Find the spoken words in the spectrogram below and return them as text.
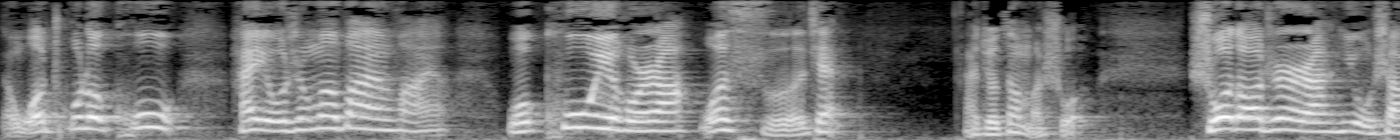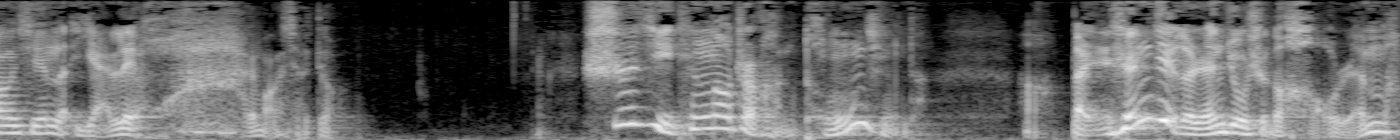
我除了哭还有什么办法呀？我哭一会儿啊，我死去啊！就这么说。说到这儿啊，又伤心了，眼泪哗往下掉。诗记听到这儿很同情他啊，本身这个人就是个好人嘛。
